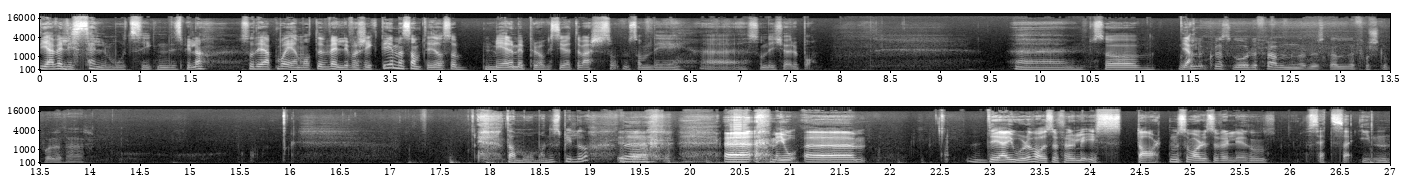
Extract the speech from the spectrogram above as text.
De er veldig selvmotsigende, de spilla. Så de er på en måte veldig forsiktige, men samtidig også mer og mer progressive etter hvert som, som, de, eh, som de kjører på. Uh, så ja. Hvordan går du fram når du skal forske på dette her? Da må man jo spille, da. Det, uh, men jo uh, det jeg gjorde, var jo selvfølgelig I starten så var det selvfølgelig sånn, sette seg inn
